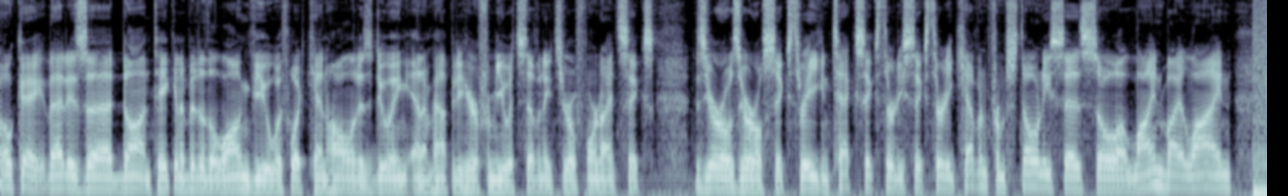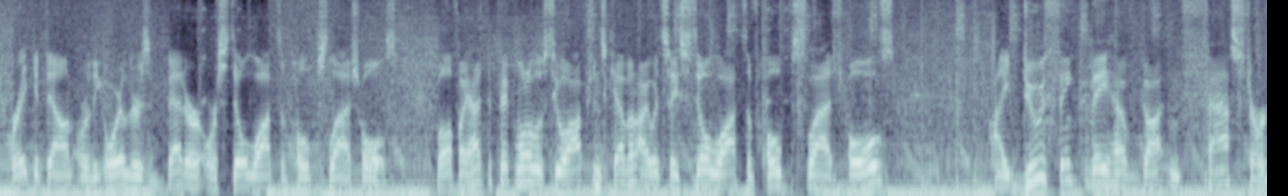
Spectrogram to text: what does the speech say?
Okay, that is uh, Don taking a bit of the long view with what Ken Holland is doing, and I'm happy to hear from you at 780-496-0063. You can text 630-630. Kevin from Stony says, so uh, line by line, break it down, or the Oilers better, or still lots of hope slash holes? Well, if I had to pick one of those two options, Kevin, I would say still lots of hope slash holes. I do think they have gotten faster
